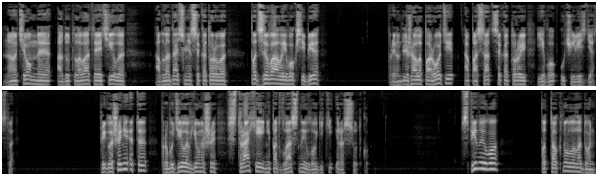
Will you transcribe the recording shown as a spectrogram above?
Но темное, одутловатое тело, обладательница которого подзывала его к себе, принадлежало породе, опасаться которой его учили с детства. Приглашение это пробудило в юноше страхи неподвластной логике и рассудку. В спину его подтолкнула ладонь.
